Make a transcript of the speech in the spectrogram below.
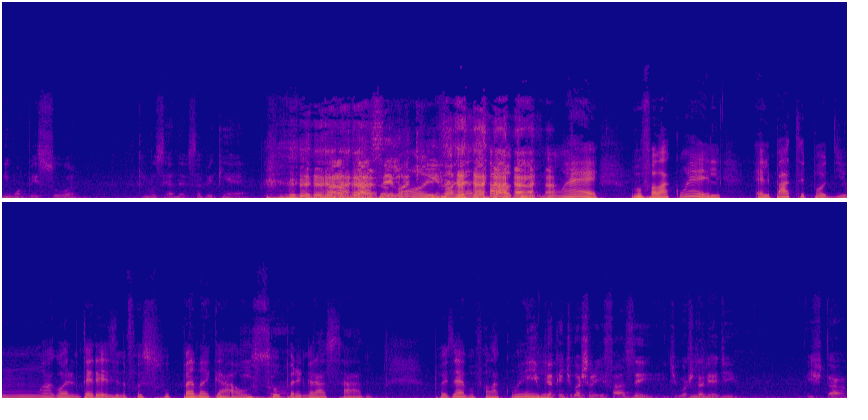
em uma pessoa, que você já deve saber quem é. Para trazê-lo Então, aqui, né? Olha só, que não é? Vou falar com ele. Ele participou de um agora em Teresina. Foi super legal, Então. super engraçado. Pois é, vou falar com E o que, é ele. que a gente gostaria de fazer? A gente gostaria de estar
